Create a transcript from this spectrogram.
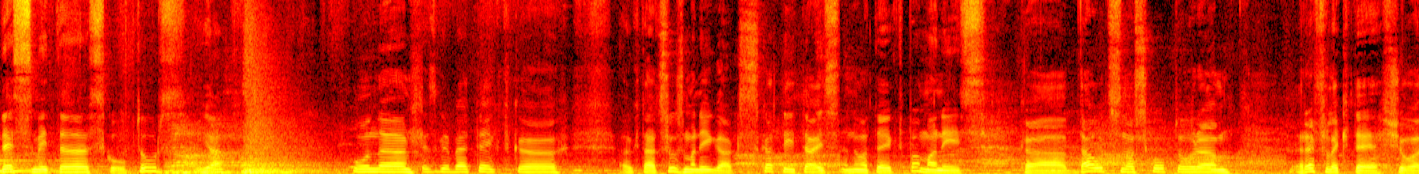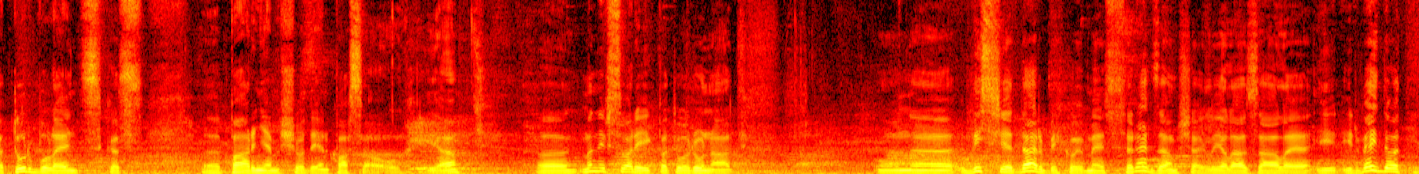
desmit uh, skulptūras. Jā. Un, uh, es gribētu teikt, ka tāds uzmanīgāks skatītājs noteikti pamanīs, ka daudz no skulptūrām reflektē šo turbulenci, kas pārņem šodien pasauli. Ja? Man ir svarīgi par to runāt. Un, uh, visi šie darbi, ko mēs redzam šai lielā zālē, ir, ir veidoti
